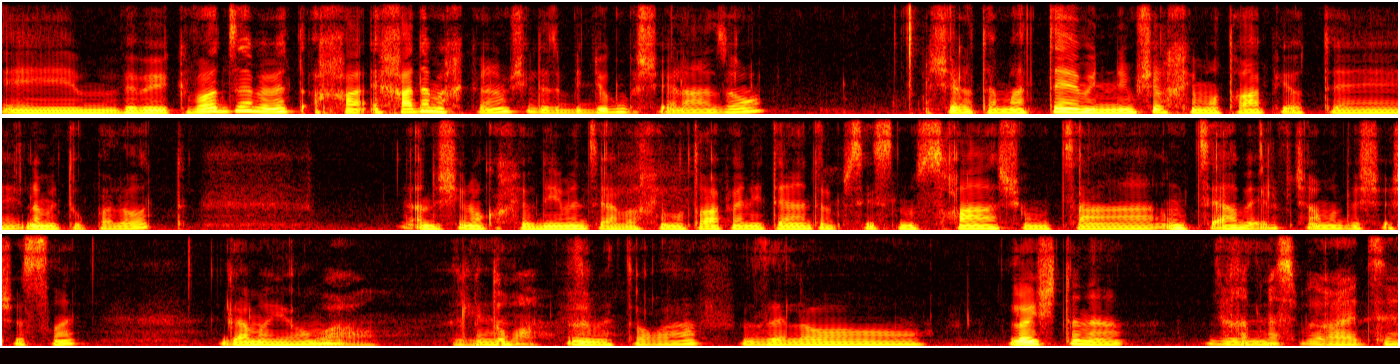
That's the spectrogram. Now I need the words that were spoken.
אה, ובעקבות זה, באמת, אחד המחקרים שלי זה בדיוק בשאלה הזו, של התאמת אה, מינונים של כימותרפיות למטופלות. אנשים לא כל כך יודעים את זה, אבל כימותרפיה ניתנת על בסיס נוסחה שהומצאה ב-1916, גם היום. וואו, זה כן, מטורף. זה מטורף, זה לא, לא השתנה. איך זה... את מסבירה את זה?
